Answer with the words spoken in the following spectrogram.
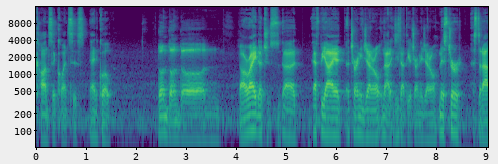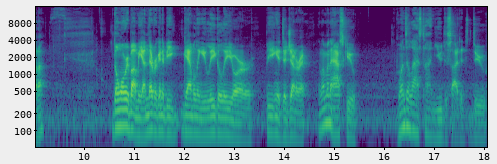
consequences. End quote. Dun dun dun. All right, uh, FBI Attorney General, not he's not the Attorney General, Mr. Estrada don't worry about me. I'm never going to be gambling illegally or being a degenerate. And I'm going to ask you, when's the last time you decided to do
